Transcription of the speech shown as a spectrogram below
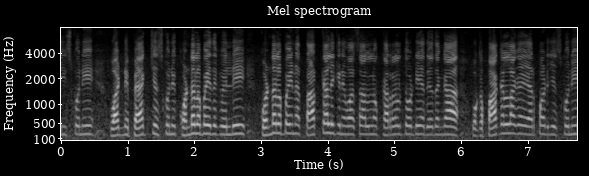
తీసుకొని వాటిని ప్యాక్ చేసుకొని కొండలపైకి వెళ్ళి కొండలపైన తాత్కాలిక నివాసాలను కర్రలతోటి అదేవిధంగా ఒక పాకల్లాగా ఏర్పాటు చేసుకొని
